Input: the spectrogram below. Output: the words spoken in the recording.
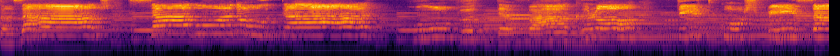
az utazás, száguldó táj, hófötte fákra, titkos pénzár.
